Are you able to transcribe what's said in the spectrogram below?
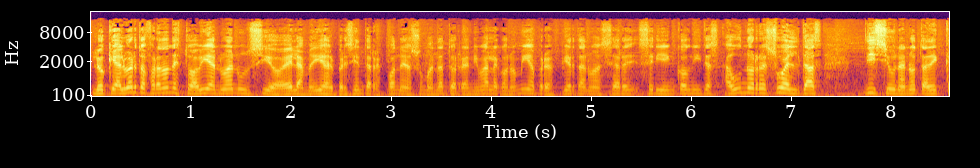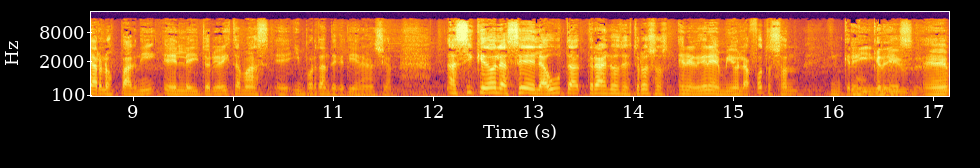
Lo que Alberto Fernández todavía no anunció, eh, las medidas del presidente responden a su mandato de reanimar la economía, pero despiertan una ser- serie de incógnitas aún no resueltas, dice una nota de Carlos Pagni, el editorialista más eh, importante que tiene la Nación. Así quedó la sede de la UTA tras los destrozos en el gremio. Las fotos son increíbles. Increíble. eh.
